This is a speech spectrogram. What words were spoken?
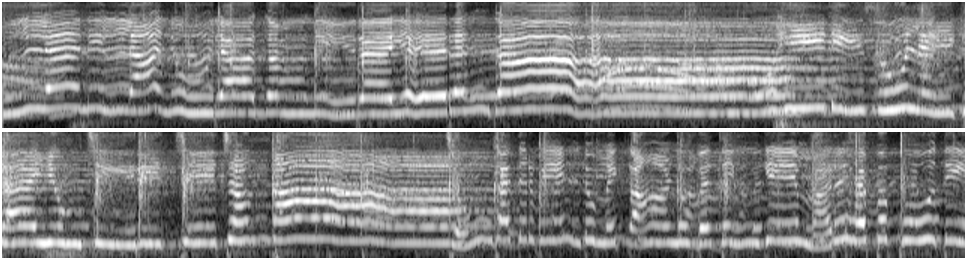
മുല്ലനില്ല നൂരാഗം നിറയെ മോഹിനി സുലൈഖയും ചിരിച്ചേ ചൊങ്ക ചൊങ്കതിർ വീണ്ടും കാണുവതെങ്കെ. പൂതിയ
